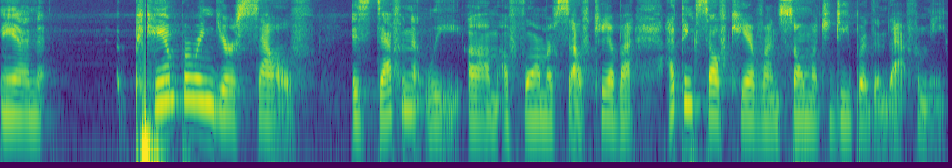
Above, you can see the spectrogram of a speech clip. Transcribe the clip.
and pampering yourself is definitely um, a form of self care, but I think self care runs so much deeper than that for me.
